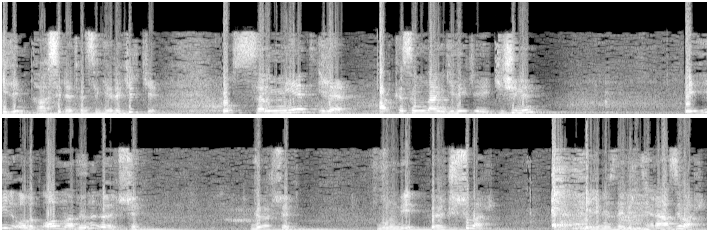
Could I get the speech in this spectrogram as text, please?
ilim tahsil etmesi gerekir ki o samimiyet ile arkasından gideceği kişinin ehil olup olmadığını ölçsün. Görsün. Bunun bir ölçüsü var. Elimizde bir terazi var.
